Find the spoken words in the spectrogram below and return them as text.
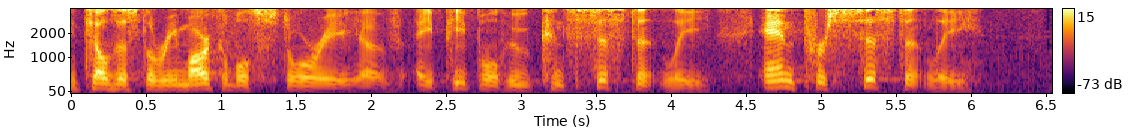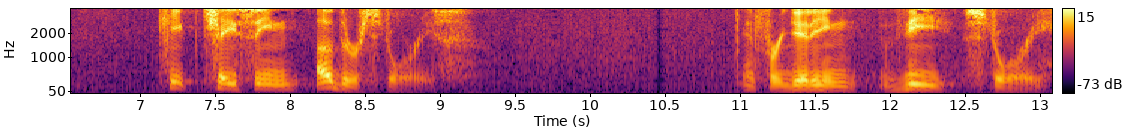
It tells us the remarkable story of a people who consistently and persistently keep chasing other stories and forgetting the story.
